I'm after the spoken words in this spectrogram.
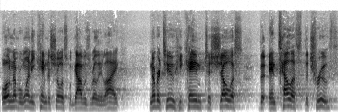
Well, number one, he came to show us what God was really like. Number two, he came to show us the, and tell us the truth.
